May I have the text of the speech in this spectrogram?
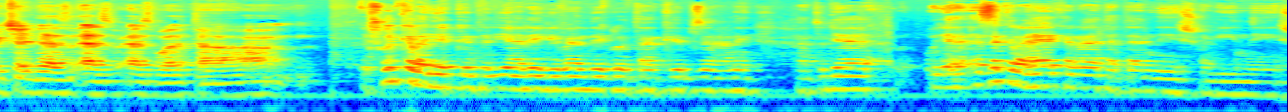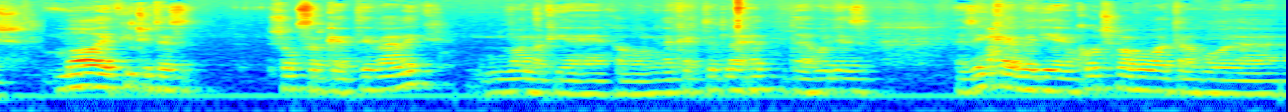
Úgyhogy ez, ez, ez volt a... És hogy kell egyébként egy ilyen régi vendéglőt elképzelni? Hát ugye, ugye ezeken a helyeken lehetett enni is, meg inni is. Ma egy kicsit ez sokszor ketté válik, vannak ilyen helyek, ahol mind a kettőt lehet, de hogy ez, ez inkább egy ilyen kocsma volt, ahol eh,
